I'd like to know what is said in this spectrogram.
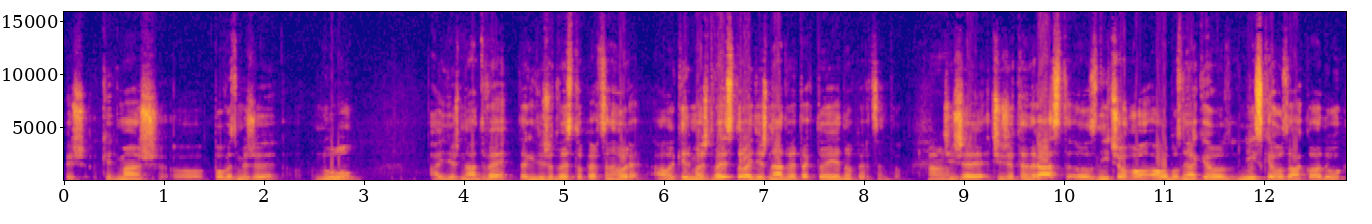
vieš, keď máš, povedzme, že nulu, a ideš na 2, tak ideš o 200% hore. Ale keď máš 200 a ideš na 2, tak to je 1%. Čiže, čiže ten rast e, z ničoho alebo z nejakého nízkeho základu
